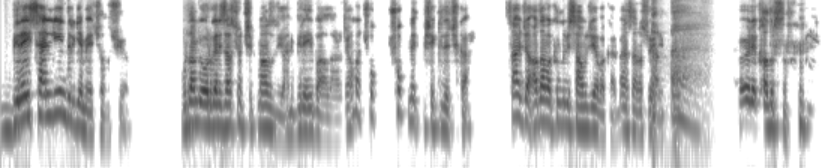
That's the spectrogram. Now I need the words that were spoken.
bireyselliği indirgemeye çalışıyor. Buradan bir organizasyon çıkmaz diyor. Hani bireyi bağlar diyor ama çok çok net bir şekilde çıkar. Sadece adam akıllı bir savcıya bakar. Ben sana söyleyeyim. Böyle kalırsın.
